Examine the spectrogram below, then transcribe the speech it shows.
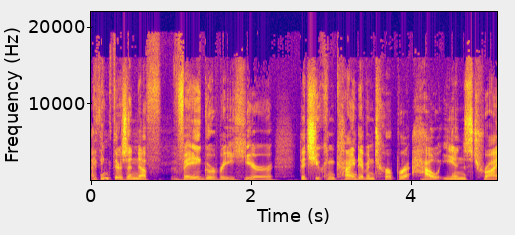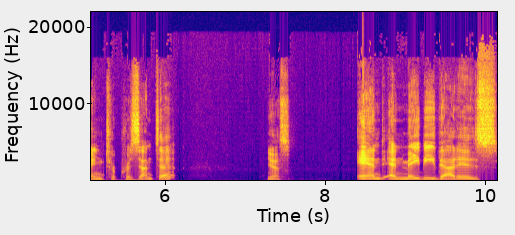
I think there's enough vagary here that you can kind of interpret how Ian's trying to present it. Yes. and and maybe that is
